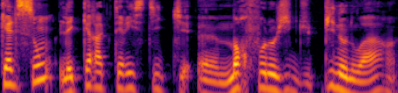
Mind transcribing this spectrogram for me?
quelles sont les caractéristiques euh, morphologiques du pinot noir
